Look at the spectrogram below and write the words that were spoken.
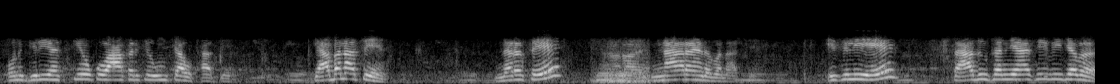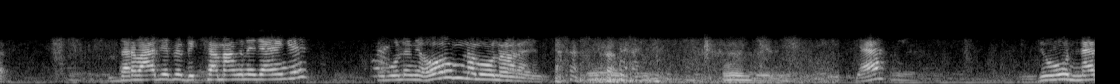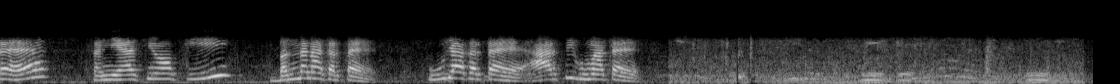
उन गिरी हस्तियों को आकर के ऊँचा उठाते हैं। क्या बनाते हैं? नर से नारायण बनाते हैं। इसलिए साधु सन्यासी भी जब दरवाजे पे भिक्षा मांगने जाएँगे तो बोलेंगे, ओम नमो नारायण। क्या? जो नर सन्यासियों की वंदना करता है। पूजा करता है आरती घुमाता है।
